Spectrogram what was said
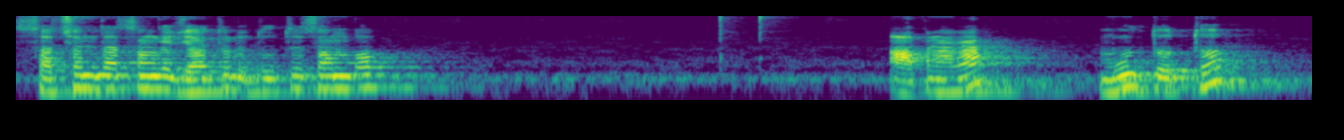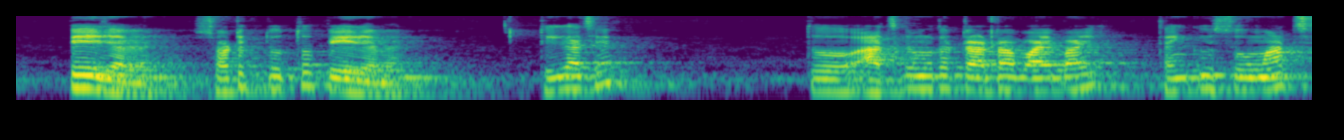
স্বচ্ছন্দার সঙ্গে যত দ্রুত সম্ভব আপনারা মূল তথ্য পেয়ে যাবেন, সঠিক তথ্য পেয়ে যাবেন। ঠিক আছে? তো আজকের মতো tata, bye bye. Thank you so much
